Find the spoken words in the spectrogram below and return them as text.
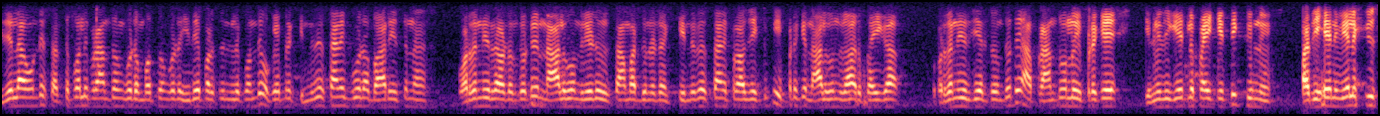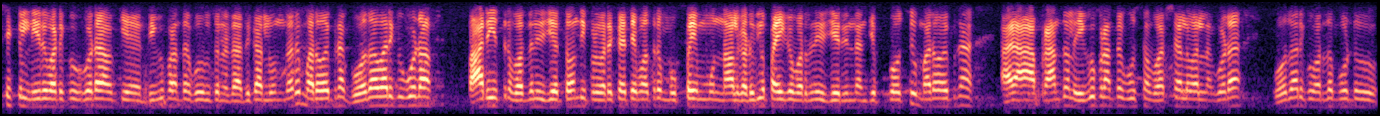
ఇదిలా ఉంటే సత్తపల్లి ప్రాంతం కూడా మొత్తం కూడా ఇదే పరిస్థితిలో ఉంది ఒకవైపు కింది స్థానికి కూడా భారీ ఎత్తున వరద నీరు రావడంతో నాలుగు వందల ఏడు సామర్థ్యం ఉండడం కింది స్థాని ప్రాజెక్టుకి ఇప్పటికే నాలుగు వందల ఆరు పైగా వరద నీరు చేరడంతో ఆ ప్రాంతంలో ఇప్పటికే ఎనిమిది గేట్ల పైకెత్తి కొన్ని పదిహేను వేల క్యూసెక్ల నీరు వరకు కూడా దిగు ప్రాంతం కోరుతున్నట్టు అధికారులు ఉన్నారు. మరోవైపున గోదావరికి కూడా భారీ ఎత్తున వరద నీరు చేరుతోంది. ఇప్పటి వరకు అయితే మాత్రం ముప్పై మూడు నాలుగు అడుగుల పైగా వరద నీరు చేరిందని చెప్పుకోవచ్చు. మరోవైపున ఆ- ఆ ప్రాంతంలో ఎగువ ప్రాంతం కూర్చున్న వర్షాల వలన కూడా గోదావరికి వరద పోటు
